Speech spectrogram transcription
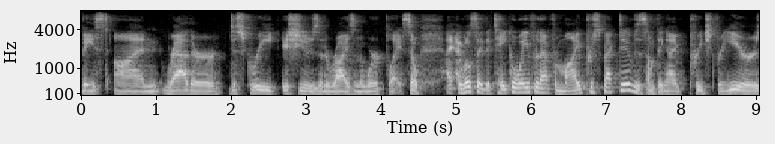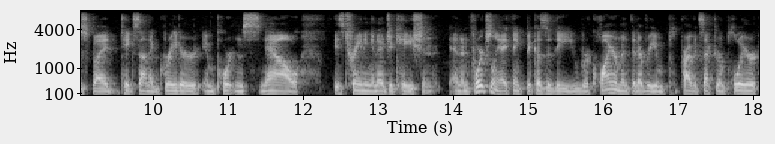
based on rather discrete issues that arise in the workplace. So I, I will say the takeaway for that, from my perspective, is something I've preached for years, but takes on a greater importance now is training and education. And unfortunately, I think because of the requirement that every private sector employer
